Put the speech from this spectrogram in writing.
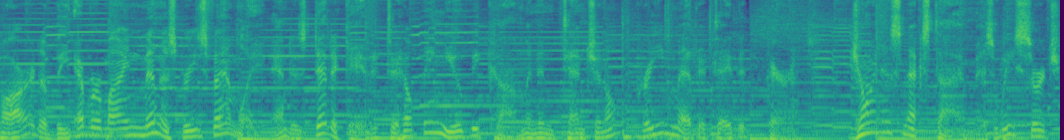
part of the Evermind Ministries family and is dedicated to helping you become an intentional, premeditated parent. Join us next time as we search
